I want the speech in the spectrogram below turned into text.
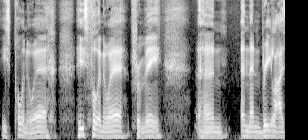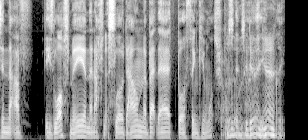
he's pulling away, he's pulling away from me, and and then realizing that I've. He's lost me, and then having to slow down. I bet they're both thinking, "What's wrong What's- with him? what's he doing? Yeah. like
